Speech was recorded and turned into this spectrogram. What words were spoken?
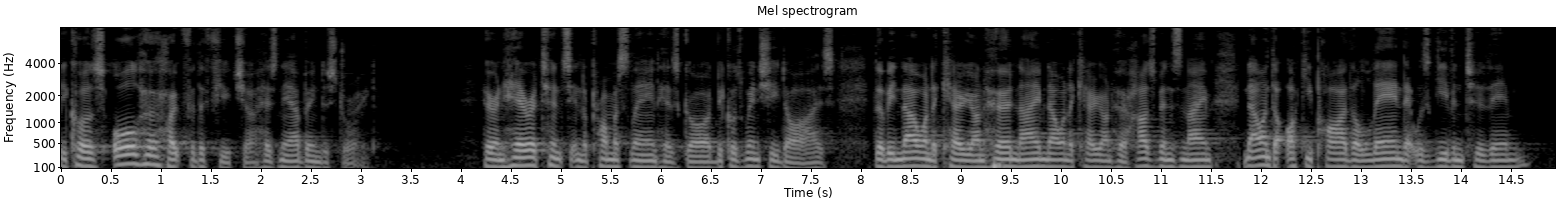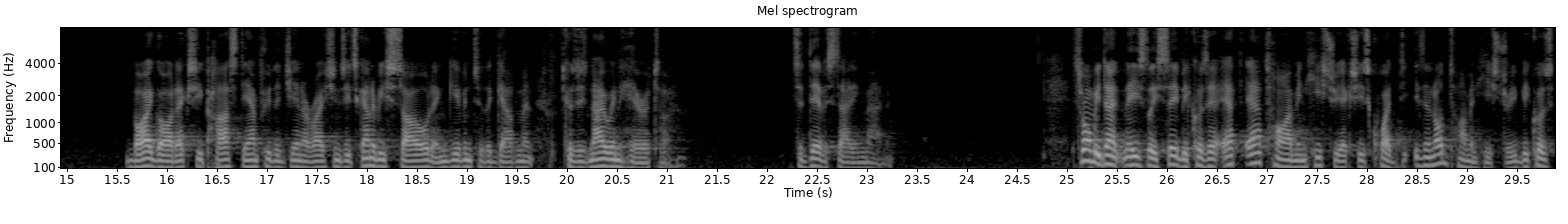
Because all her hope for the future has now been destroyed. Her inheritance in the promised land has God, because when she dies, there'll be no one to carry on her name, no one to carry on her husband's name, no one to occupy the land that was given to them by God, actually passed down through the generations. It's going to be sold and given to the government because there's no inheritor. It's a devastating moment. It's one we don't easily see because our, our time in history actually is quite is an odd time in history because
